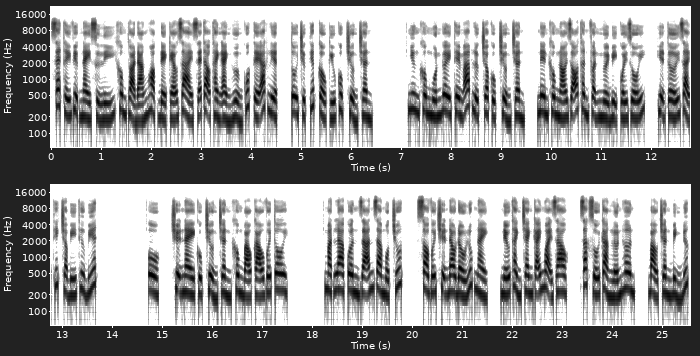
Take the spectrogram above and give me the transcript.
xét thấy việc này xử lý không thỏa đáng hoặc để kéo dài sẽ tạo thành ảnh hưởng quốc tế ác liệt, tôi trực tiếp cầu cứu Cục trưởng Trần. Nhưng không muốn gây thêm áp lực cho Cục trưởng Trần, nên không nói rõ thân phận người bị quấy rối, hiện tới giải thích cho bí thư biết. Ồ, chuyện này Cục trưởng Trần không báo cáo với tôi. Mặt La Quân giãn ra một chút, so với chuyện đau đầu lúc này, nếu thành tranh cãi ngoại giao, rắc rối càng lớn hơn, bảo Trần Bình Đức,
